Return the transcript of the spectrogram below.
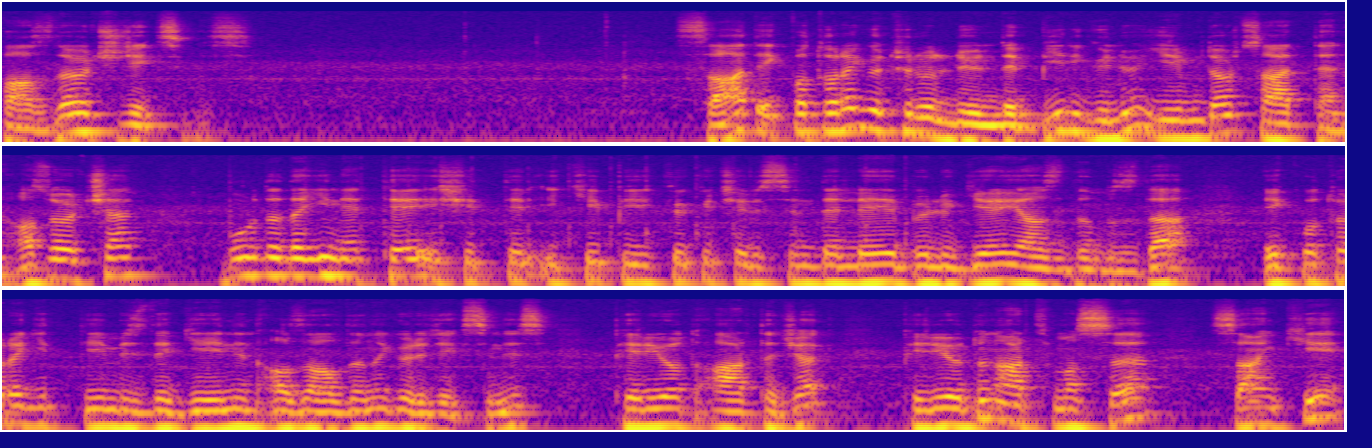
fazla ölçeceksiniz. Saat ekvatora götürüldüğünde bir günü 24 saatten az ölçer. Burada da yine t eşittir 2 pi kök içerisinde l bölü g yazdığımızda ekvatora gittiğimizde g'nin azaldığını göreceksiniz. Periyot artacak. Periyodun artması sanki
